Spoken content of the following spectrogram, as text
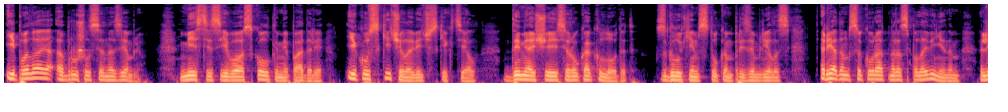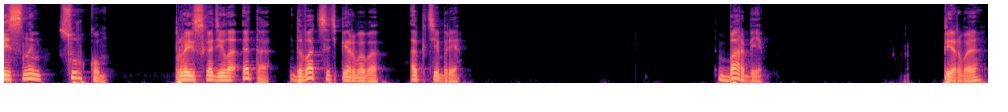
и, пылая, обрушился на землю. Вместе с его осколками падали и куски человеческих тел. Дымящаяся рука Клодет с глухим стуком приземлилась рядом с аккуратно располовиненным лесным сурком. Происходило это 21 октября. Барби Первое.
